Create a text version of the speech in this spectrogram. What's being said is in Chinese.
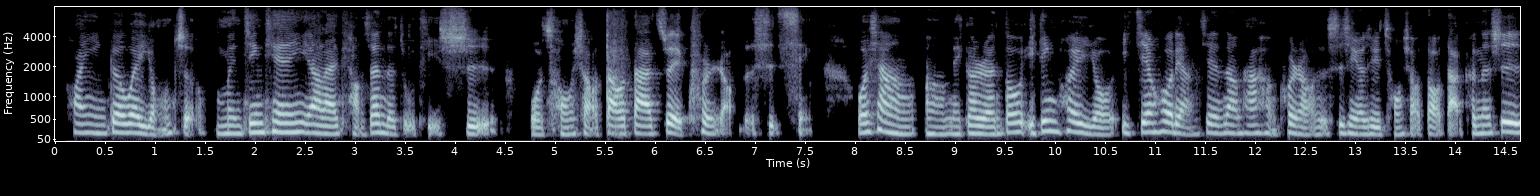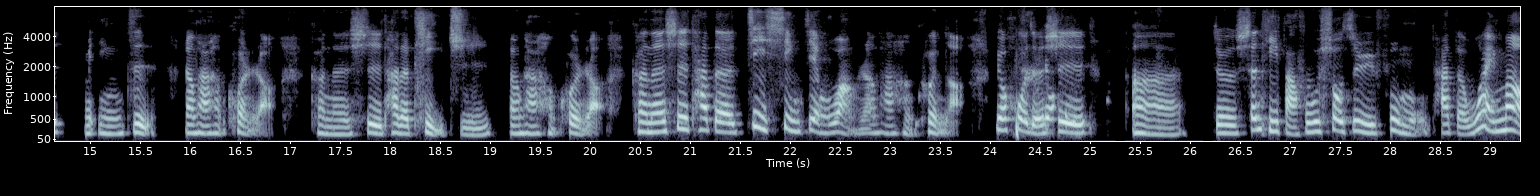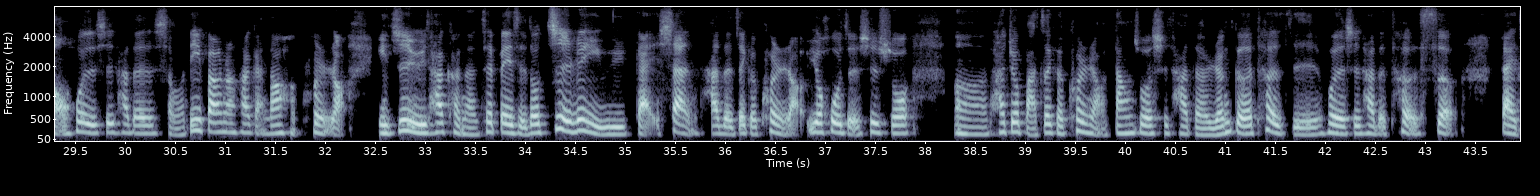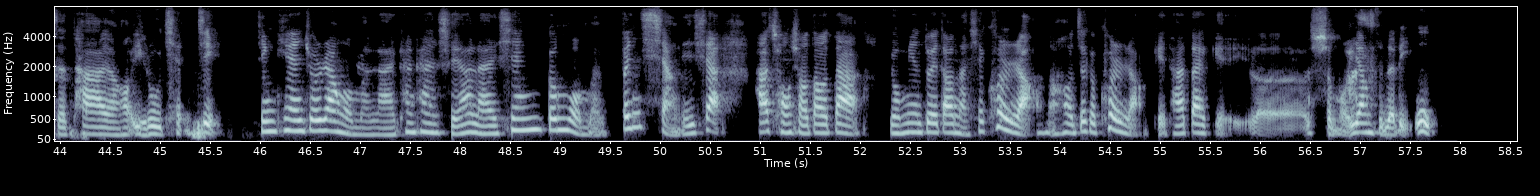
欢迎各位勇者。我们今天要来挑战的主题是我从小到大最困扰的事情。我想，嗯，每个人都一定会有一件或两件让他很困扰的事情，尤其从小到大，可能是名字让他很困扰，可能是他的体质让他很困扰，可能是他的记性健忘让他很困扰，又或者是，呃。就是身体发肤受制于父母，他的外貌或者是他的什么地方让他感到很困扰，以至于他可能这辈子都致力于改善他的这个困扰，又或者是说，嗯，他就把这个困扰当做是他的人格特质或者是他的特色，带着他然后一路前进。今天就让我们来看看谁要来先跟我们分享一下，他从小到大有面对到哪些困扰，然后这个困扰给他带给了什么样子的礼物。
